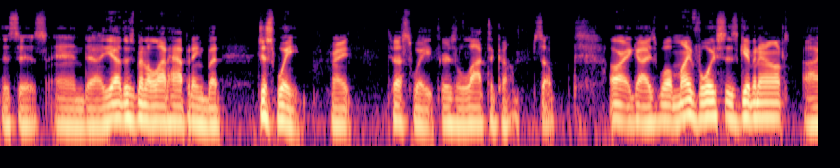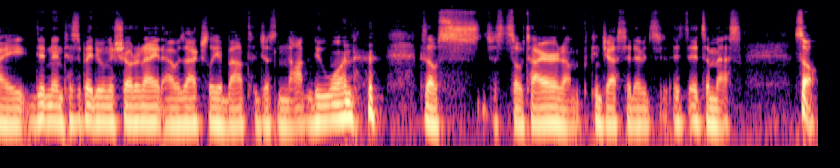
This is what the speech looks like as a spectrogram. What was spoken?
This is. And uh, yeah, there's been a lot happening, but just wait, right? Just wait. There's a lot to come. So, all right, guys. Well, my voice is given out. I didn't anticipate doing a show tonight. I was actually about to just not do one because I was just so tired. I'm congested. It's, it's, it's a mess. So,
